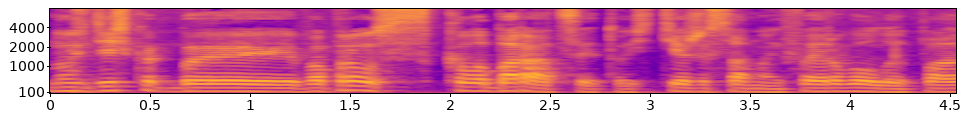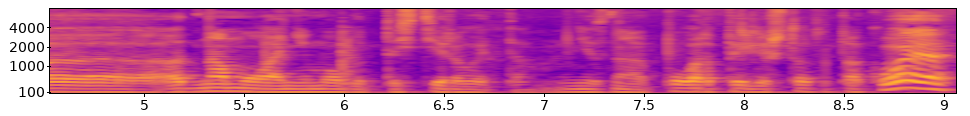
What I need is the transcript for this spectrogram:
Ну, здесь как бы вопрос коллаборации, то есть те же самые фаерволы по одному они могут тестировать, там, не знаю, порт или что-то такое.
